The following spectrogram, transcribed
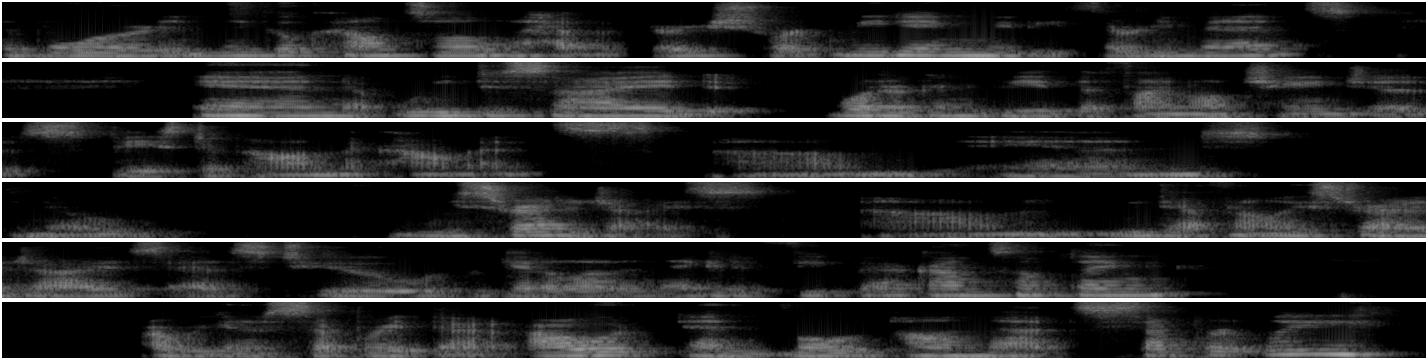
the board and legal counsel have a very short meeting, maybe 30 minutes, and we decide what are going to be the final changes based upon the comments. Um, and, you know, we strategize. Um, we definitely strategize as to if we get a lot of negative feedback on something, are we going to separate that out and vote on that separately,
